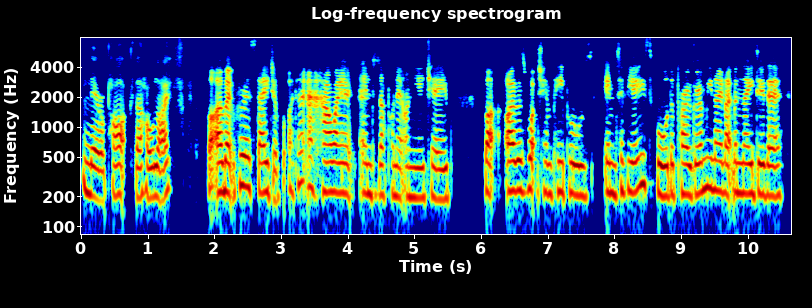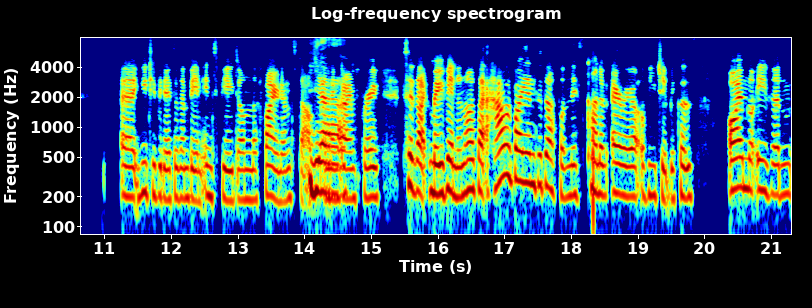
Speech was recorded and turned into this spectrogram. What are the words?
near a park their whole life. But I went through a stage of, I don't know how I ended up on it on YouTube, but I was watching people's interviews for the program, you know, like when they do their uh, YouTube videos of them being interviewed on the phone and stuff, yeah. and then going through to like move in. And I was like, how have I ended up on this kind of area of YouTube? Because I'm not even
